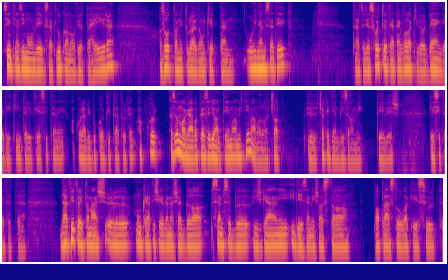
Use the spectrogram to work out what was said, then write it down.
szintén az imón végzett Lukanov jött a helyére, az ottani tulajdonképpen új nemzedék, tehát, hogy ez hogy történhet meg valakivel, hogy beengedik interjút készíteni a korábbi bukott diktátorok, akkor ez önmagában persze egy olyan téma, amit nyilvánvalóan csak ő, csak egy ilyen bizalmi tévés készítetett el. De hát Vitrai Tamás munkát is érdemes ebből a szemszögből vizsgálni. Idézem is azt a paplászlóval készült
